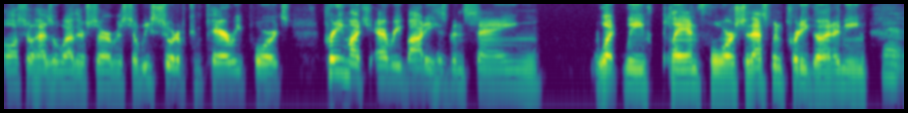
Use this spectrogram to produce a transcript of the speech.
also has a weather service so we sort of compare reports pretty much everybody has been saying what we've planned for so that's been pretty good i mean Right.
